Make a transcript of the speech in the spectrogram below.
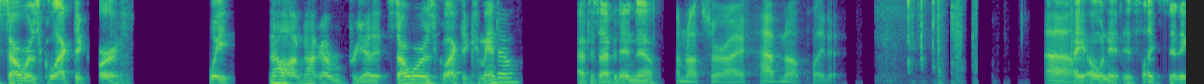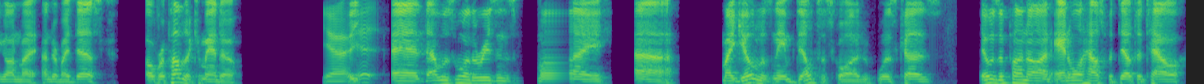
Star Wars Galactic or wait, no, I'm not gonna forget it. Star Wars Galactic Commando. I have to type it in now. I'm not sure. I have not played it. Um, I own it. It's like sitting on my under my desk. Oh, Republic Commando. yeah, it- And that was one of the reasons my uh my guild was named Delta Squad was because it was a pun on Animal House with Delta Tau,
